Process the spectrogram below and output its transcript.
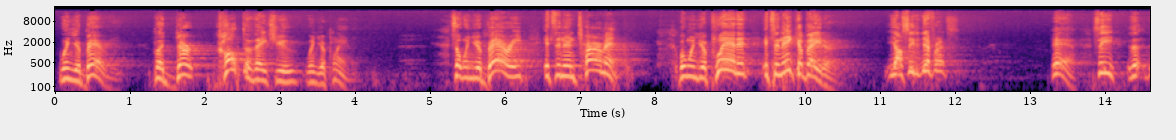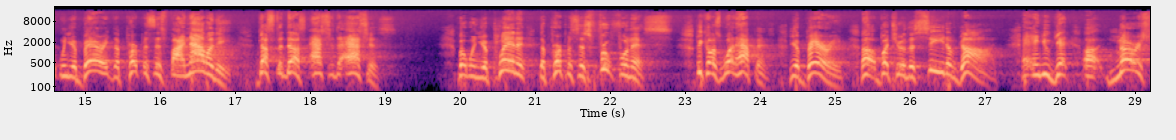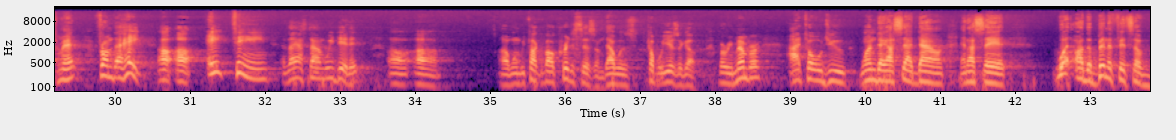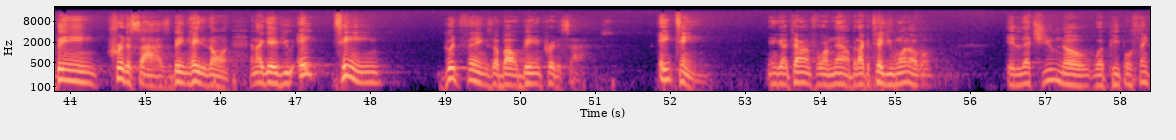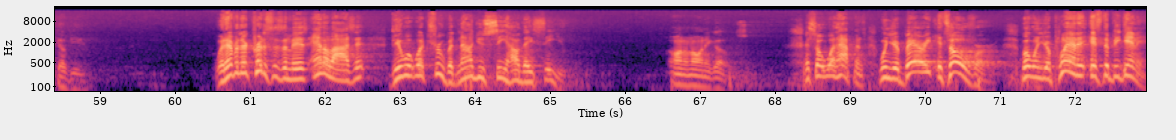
when you're buried, but dirt cultivates you when you're planted. So when you're buried, it's an interment. But when you're planted, it's an incubator. Y'all see the difference? Yeah. See, the, when you're buried, the purpose is finality dust to dust, ashes to ashes. But when you're planted, the purpose is fruitfulness. Because what happens? You're buried, uh, but you're the seed of God. And you get uh, nourishment from the hate. Uh, uh 18, last time we did it, uh, uh, when we talked about criticism, that was a couple years ago. But remember, I told you one day I sat down and I said, What are the benefits of being criticized, being hated on? And I gave you 18 good things about being criticized. 18. Ain't got time for them now, but I can tell you one of them. It lets you know what people think of you. Whatever their criticism is, analyze it, deal with what's true, but now you see how they see you. On and on it goes. And so what happens? When you're buried, it's over. But when you're planted, it's the beginning.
